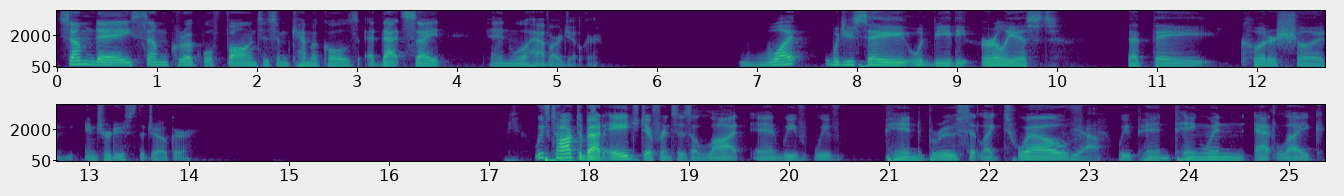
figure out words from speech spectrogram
someday some crook will fall into some chemicals at that site and we'll have our Joker. What would you say would be the earliest that they could or should introduce the Joker? We've talked about age differences a lot, and we've we've pinned Bruce at like twelve. Yeah. We've pinned Penguin at like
